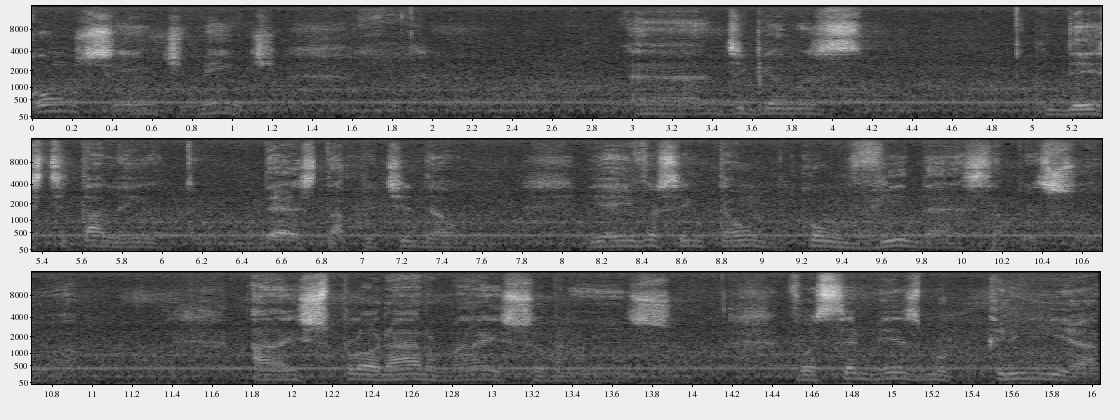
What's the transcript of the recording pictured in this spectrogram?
conscientemente, uh, digamos, deste talento desta aptidão. E aí você então convida essa pessoa a explorar mais sobre isso. Você mesmo cria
